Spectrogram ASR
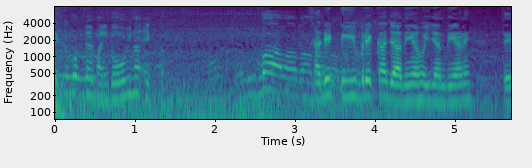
ਇੱਕ ਘੁੱਟੇ ਪਾਈ ਦੋ ਵੀ ਨਾ ਇੱਕ। ਵਾਹ ਵਾਹ ਵਾਹ ਸਾਡੀ ਟੀ ਬ੍ਰੇਕਾਂ ਜ਼ਿਆਦੀਆਂ ਹੋਈ ਜਾਂਦੀਆਂ ਨੇ ਤੇ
